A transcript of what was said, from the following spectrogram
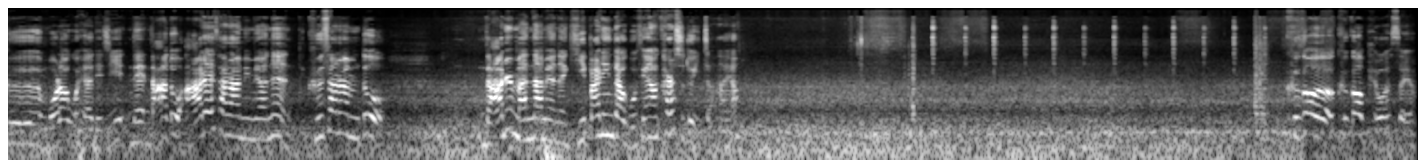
그 뭐라고 해야 되지? 내 나도 아래 사람이면은 그 사람도 나를 만나면은 기 빨린다고 생각할 수도 있잖아요. 그거 그거 배웠어요.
